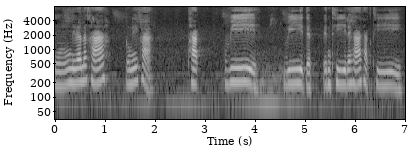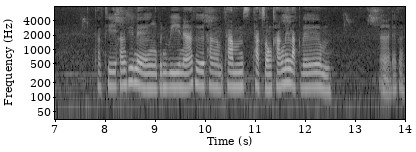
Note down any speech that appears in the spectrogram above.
ถึงนี้แล้วนะคะ ตรงนี้ค่ะ ถัก v V แต่เป็น T นะคะ ถัก T ถัก T ครั้งที่หนึ่งเป็น V นะ คือทำทำถักสองครั้งในหลักเดิม อ่าเดี๋ยวก่อน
